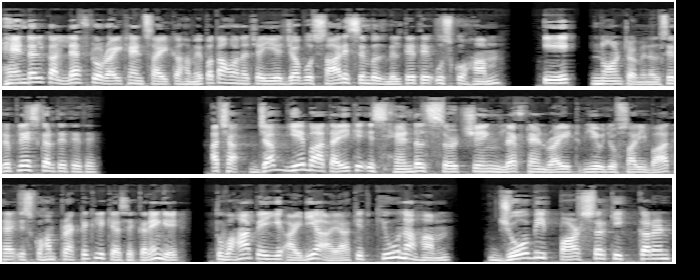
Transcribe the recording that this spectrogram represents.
ہینڈل کا لیفٹ اور رائٹ ہینڈ سائڈ کا ہمیں پتا ہونا چاہیے، جب وہ سارے سمبل ملتے تھے، اس کو ہم ایک نان ٹرمینل سے ریپلیس کر دیتے تھے۔ اچھا جب یہ بات آئی کہ اس handle searching left hand right یہ جو ساری بات ہے، اس کو ہم پریکٹیکلی کیسے کریں گے، تو وہاں پہ یہ آئیڈیا آیا کہ کیوں نہ ہم جو بھی پارسر کی کرنٹ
